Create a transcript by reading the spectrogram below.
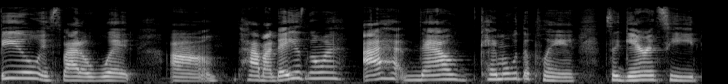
feel, in spite of what um how my day is going, I have now came up with a plan to guarantee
